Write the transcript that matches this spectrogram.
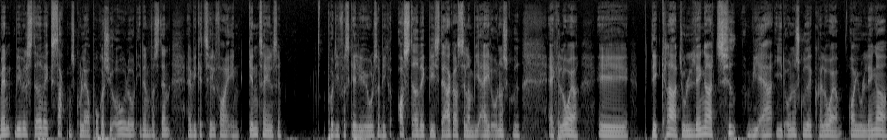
Men vi vil stadigvæk sagtens kunne lave progressiv overload i den forstand, at vi kan tilføje en gentagelse på de forskellige øvelser. Vi kan også stadigvæk blive stærkere, selvom vi er i et underskud af kalorier. Øh, det er klart, jo længere tid vi er i et underskud af kalorier, og jo længere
